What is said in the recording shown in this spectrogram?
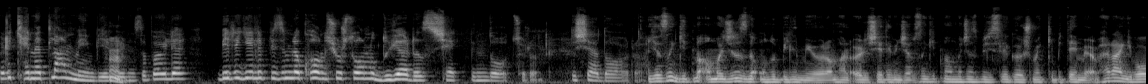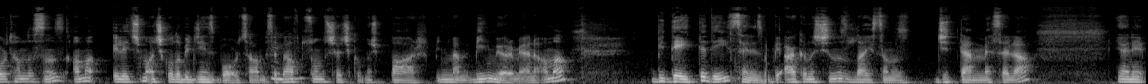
Böyle kenetlenmeyin birbirinize. Böyle biri gelip bizimle konuşursa onu duyarız şeklinde oturun. Dışa doğru. Yazın gitme amacınız ne onu bilmiyorum. Hani öyle şey demeyeceğim. Yazın gitme amacınız birisiyle görüşmek gibi demiyorum. Herhangi bir ortamdasınız ama iletişime açık olabileceğiniz bir ortam. Mesela bir hafta sonu dışarı çıkılmış bar bilmem bilmiyorum yani ama bir date'te değilseniz bir arkadaşınızlaysanız cidden mesela yani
